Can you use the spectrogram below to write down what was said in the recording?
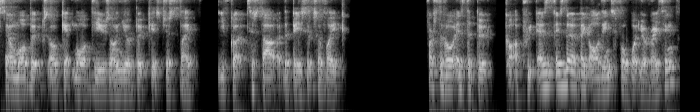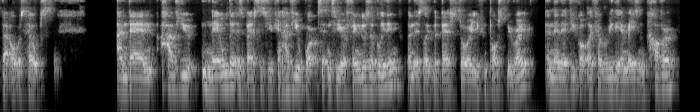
sell more books or get more views on your book. It's just like you've got to start at the basics of like, first of all, is the book got a pre? Is, is there a big audience for what you're writing? That always helps. And then have you nailed it as best as you can? Have you worked it into your fingers are bleeding? And it's like the best story you can possibly write. And then if you got like a really amazing cover,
